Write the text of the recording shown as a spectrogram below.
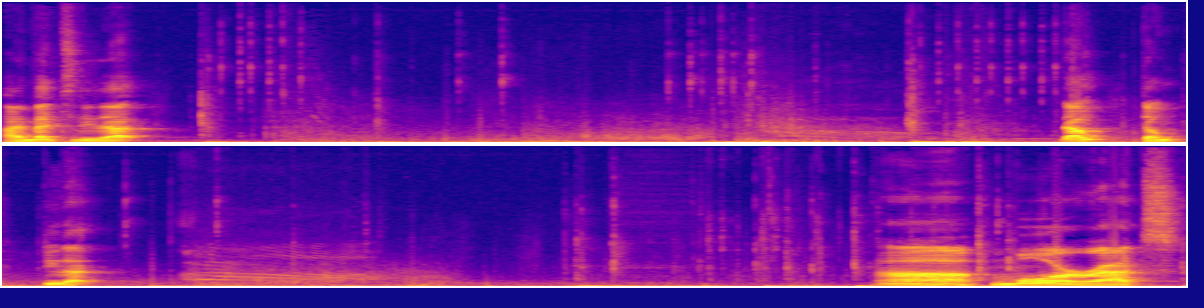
I meant to do that. No, don't do that. Ah, more rats.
